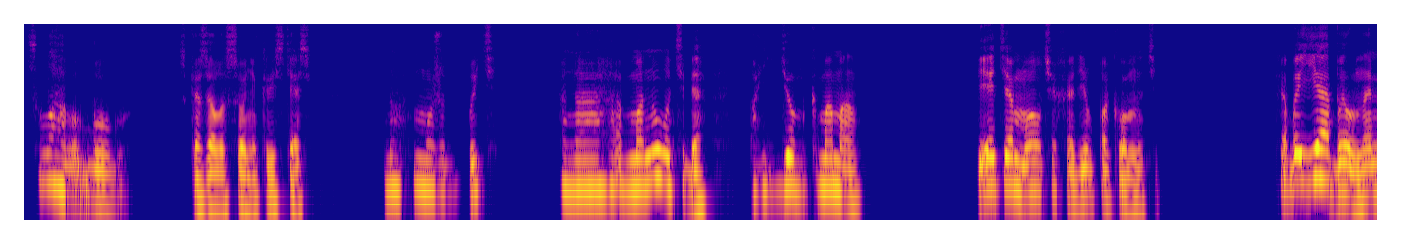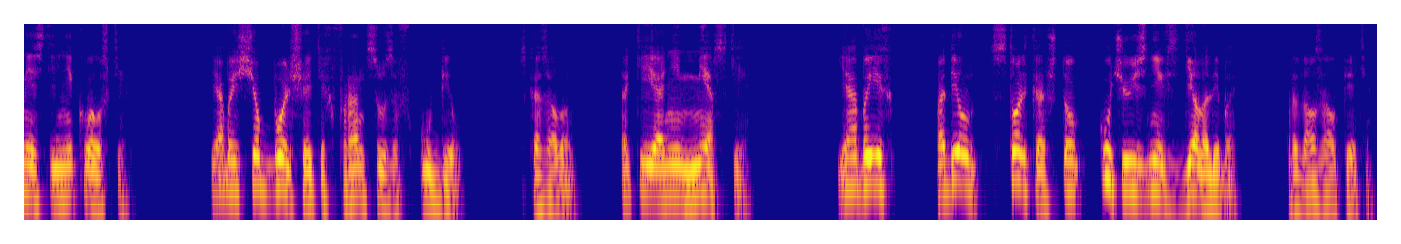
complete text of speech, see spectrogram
Слава Богу, сказала Соня, крестясь. Но, может быть, она обманула тебя? Пойдем к мамам. Петя молча ходил по комнате. Кабы я был на месте Николушки, я бы еще больше этих французов убил, сказал он. Такие они мерзкие. Я бы их побил столько, что кучу из них сделали бы, продолжал Петя.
